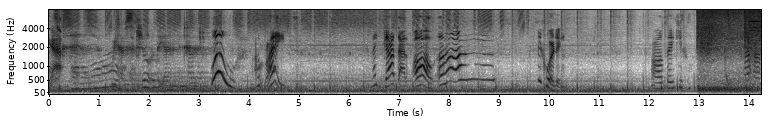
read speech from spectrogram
Yeah! Success. We have secured the enemy intelligence. Woo! Alright! I got that all! Um. Recording. Oh, thank you. Uh-uh.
